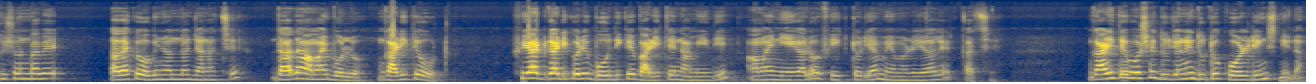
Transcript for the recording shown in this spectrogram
ভীষণভাবে দাদাকে অভিনন্দন জানাচ্ছে। দাদা আমায় বলল, গাড়িতে ওঠ। ফিয়াট গাড়ি করে বৌদিকে বাড়িতে নামিয়ে দিয়ে আমায় নিয়ে গেল ভিক্টোরিয়া মেমোরিয়ালের কাছে। গাড়িতে বসে দুজনে দুটো কোল্ড ড্রিঙ্কস নিলাম।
